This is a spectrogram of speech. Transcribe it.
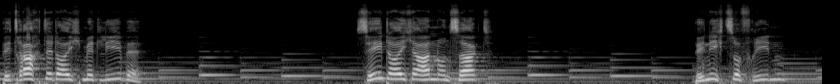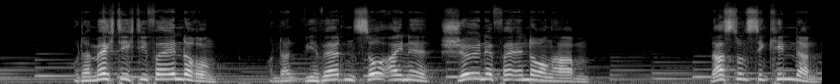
Betrachtet euch mit Liebe. Seht euch an und sagt, bin ich zufrieden oder möchte ich die Veränderung? Und dann, wir werden so eine schöne Veränderung haben. Lasst uns den Kindern,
